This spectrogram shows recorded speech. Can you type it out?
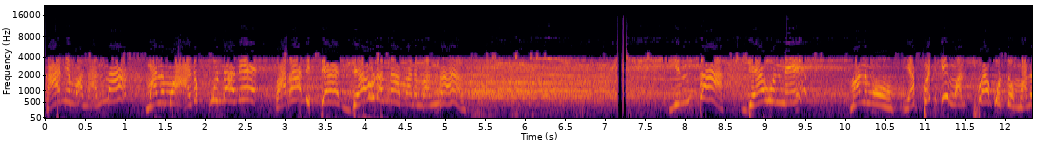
కానీ మన అన్న మనము అడగకుండానే వరాలు ఇచ్చే దేవుడన్నా మనమన్నా ఇంత దేవుణ్ణి మనము ఎప్పటికీ మర్చిపోకూడదు మన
